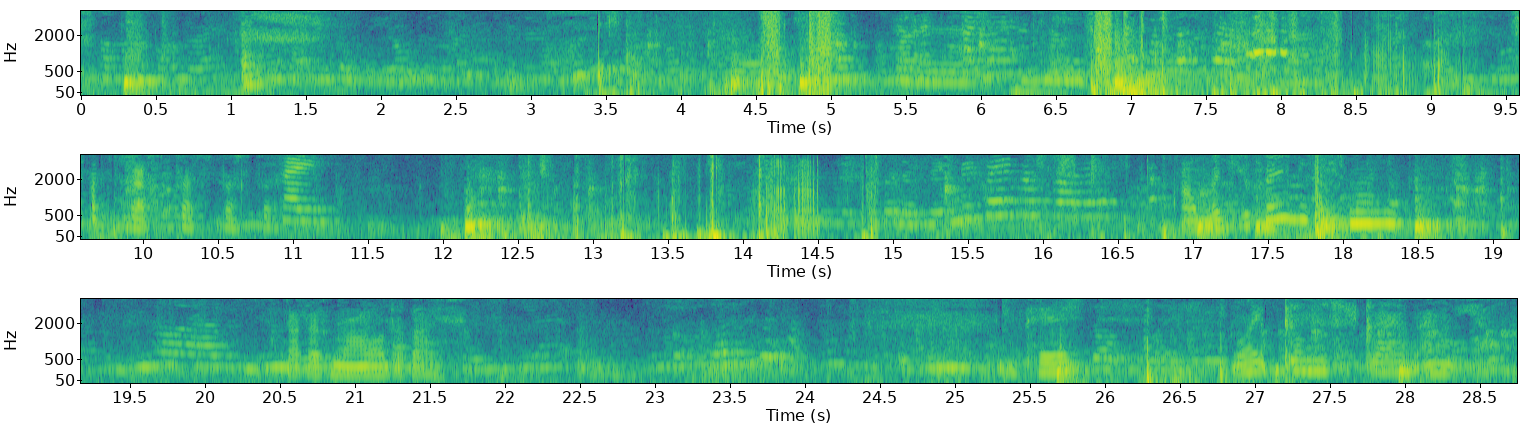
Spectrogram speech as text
Press, press, press, press. Hey. Make me famous, brother. I'll make you famous, Esmeralda. That's Esmeralda, guys. Okay. Like, comment, subscribe, and we out.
